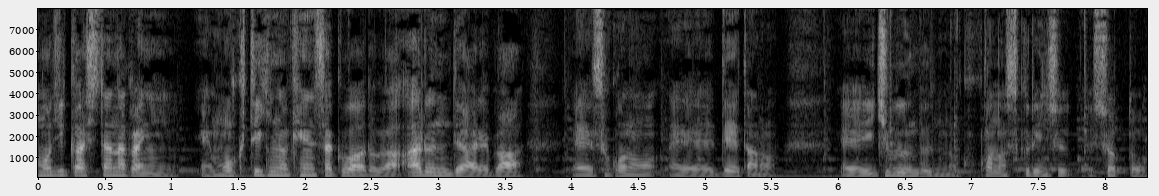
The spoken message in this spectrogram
文字化した中に、目的の検索ワードがあるんであれば、えそこの、えデータの、え一部分のここのスクリーンショットを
